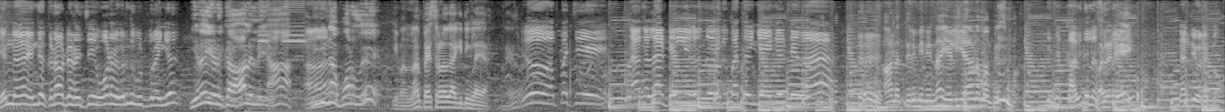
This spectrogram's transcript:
என்ன எங்க கிடாட் அடைச்சு ஓனர் விருந்து கூட்டு போறீங்க? இலை எடுக்க ஆள் இல்லையா? நீனா போறது? இவன்லாம் பேசுற அளவுக்கு ஆக்கிட்டீங்களா. யோ அப்பாச்சி. நாங்கெல்லாம் டெல்லி விருந்து வரைக்கும் பார்த்தவங்க எங்ககிட்ட வா. ஆனா திரும்பி நின்னா எலியா நம்ம பேசுவான். இந்த கவிதையில. நன்றி வணக்கம்.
